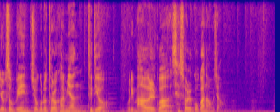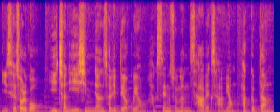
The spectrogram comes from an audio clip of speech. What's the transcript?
여기서 왼쪽으로 들어가면 드디어 우리 마을과 세솔고가 나오죠. 이 세솔고 2020년 설립되었고요. 학생 수는 404명, 학급당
